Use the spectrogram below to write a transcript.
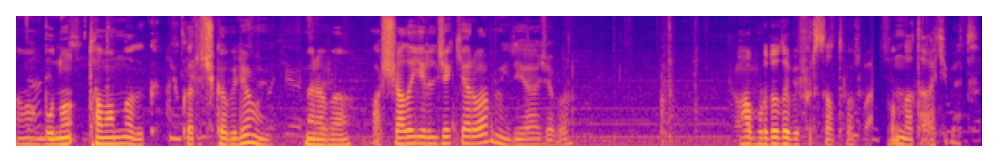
Tamam bunu tamamladık. Yukarı çıkabiliyor muyum? Merhaba. Aşağıda girilecek yer var mıydı ya acaba? Ha burada da bir fırsat var. Bunu da takip et.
